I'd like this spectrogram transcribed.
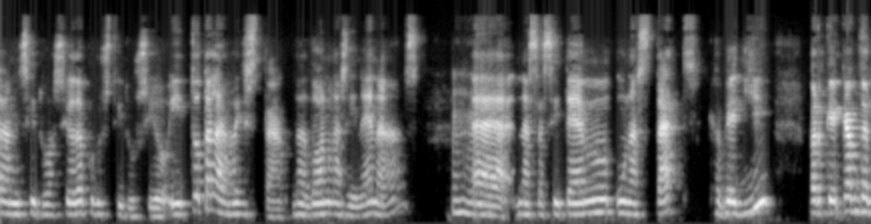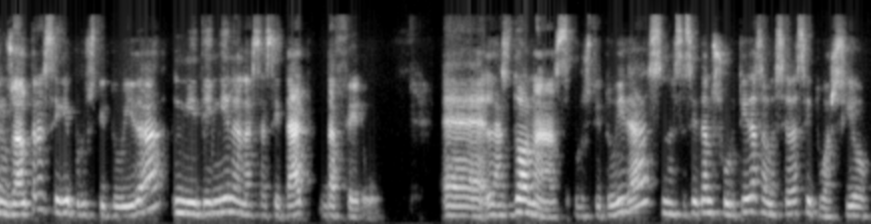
en situació de prostitució i tota la resta de dones i nenes uh -huh. eh, necessitem un estat que vetlli perquè cap de nosaltres sigui prostituïda ni tingui la necessitat de fer-ho eh, les dones prostituïdes necessiten sortides a la seva situació,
